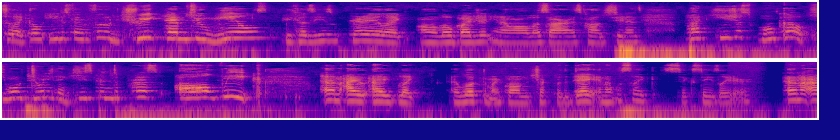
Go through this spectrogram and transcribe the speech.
to like go eat his favorite food, treat him to meals because he's very like on a low budget, you know, all of us are as college students. But he just won't go. He won't do anything. He's been depressed all week. And I, I like, I looked at my phone to check for the day, and it was like six days later. And I,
